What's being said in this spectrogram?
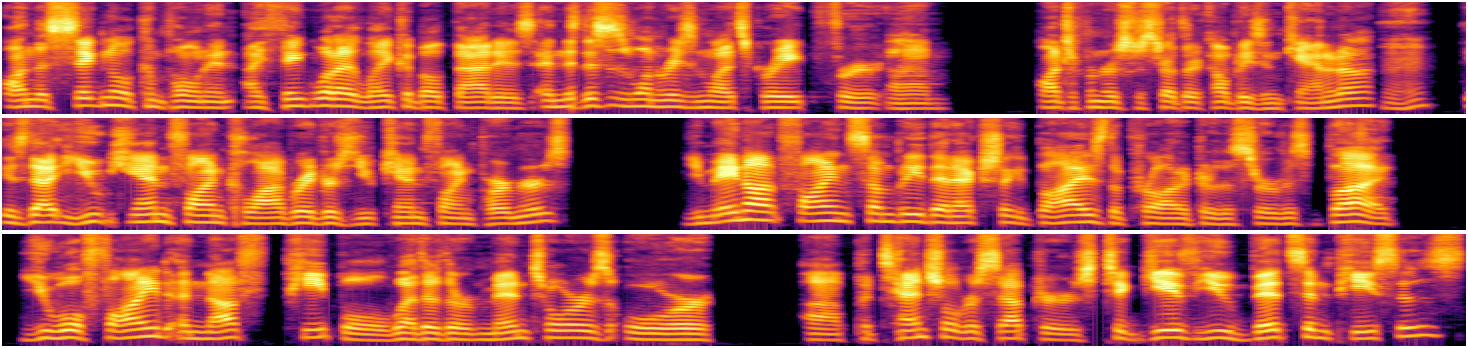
on the signal component, I think what I like about that is, and this is one reason why it's great for um, entrepreneurs to start their companies in Canada, Mhm. is that you can find collaborators, you can find partners. You may not find somebody that actually buys the product or the service, but you will find enough people, whether they're mentors or uh, potential receptors, to give you bits and pieces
